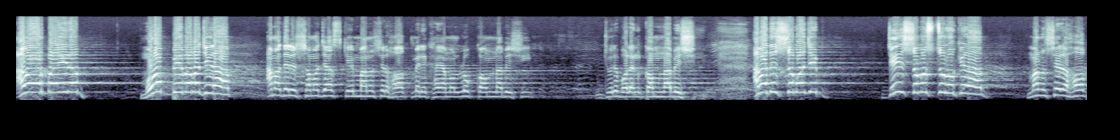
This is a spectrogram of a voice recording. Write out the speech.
আমার বাইরা মুরব্বী বাবাজিরা, আমাদের সমাজে আজকে মানুষের হক মেরে খায় এমন লোক কম না বেশি। জোরে বলেন, কম না বেশি। আমাদের সমাজে যে সমস্ত লোকেরা মানুষের হক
